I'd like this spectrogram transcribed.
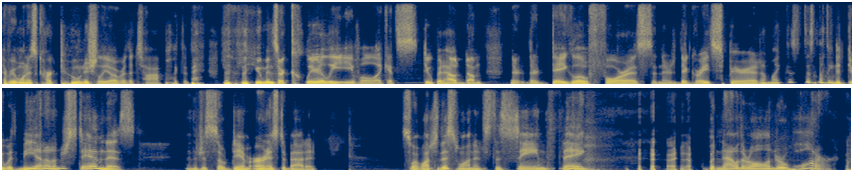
everyone is cartoonishly over the top like the the humans are clearly evil. Like it's stupid how dumb they're they're Dayglow forests and they're the great spirit. I'm like, this has nothing to do with me. I don't understand this. And they're just so damn earnest about it. So I watched this one, it's the same thing. I know. But now they're all underwater. Oh.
